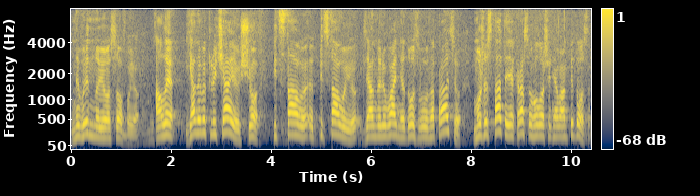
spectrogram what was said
невинною особою. Але я не виключаю, що підстави- підставою для анулювання дозволу на працю може стати якраз оголошення вам підозри.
